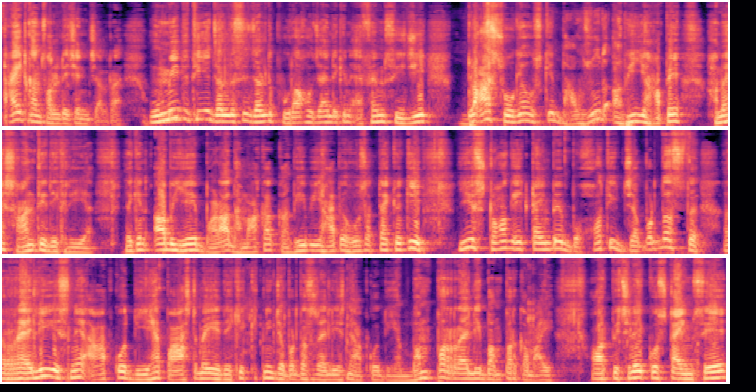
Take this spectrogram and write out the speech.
टाइट कंसोलिडेशन चल रहा है। उम्मीद थी ये जल्द से जल्द पूरा हो जाए, लेकिन एफएमसीजी ब्लास्ट हो गया, उसके बावजूद अभी यहाँ पे हमें शांति दिख रही है। लेकिन अब ये बड़ा धमाका कभी भी यहाँ पे हो सकता है, क्योंकि कि ये स्टॉक एक टाइम पे बहुत ही ज़बरदस्त रैली इसने आपको दी है पास्ट में। ये देखिए कितनी ज़बरदस्त रैली इसने आपको दी है। बम्पर रैली बम्पर कमाई। और पिछले कुछ टाइम से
